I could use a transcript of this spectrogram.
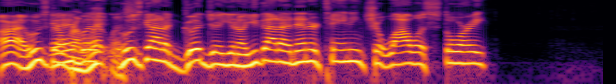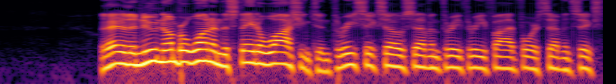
All right, who's got They're anybody, relentless. who's got a good? You know, you got an entertaining Chihuahua story. They're the new number one in the state of Washington. oh, 360-733-5476,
